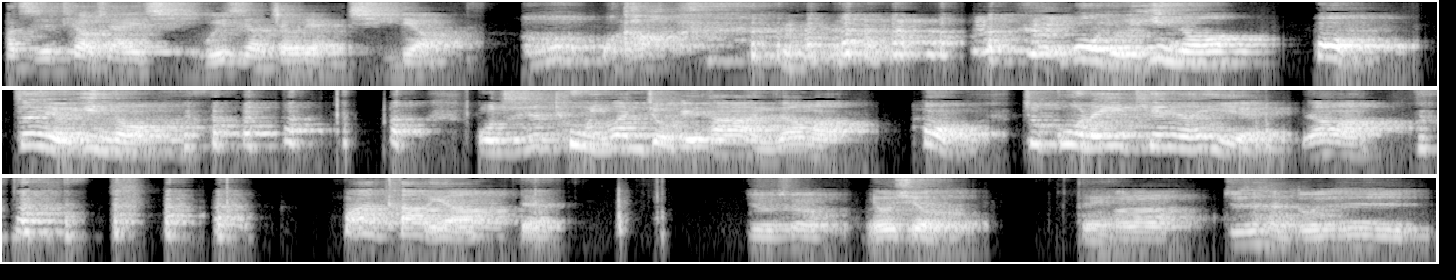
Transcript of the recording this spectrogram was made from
他直接跳下一期，我一次要缴两期掉，哦，我靠，哦，有印哦，哦，真的有印哦，我直接吐一万九给他，你知道吗？哦，就过了一天而已，你知道吗？哈哈哈哈哈，我靠呀，对。优秀，优秀，对，好了，就是很多就是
